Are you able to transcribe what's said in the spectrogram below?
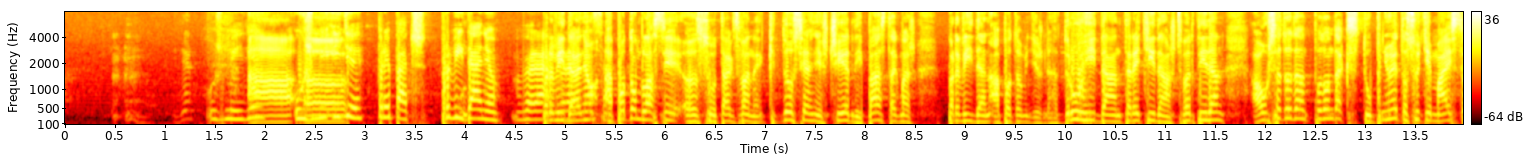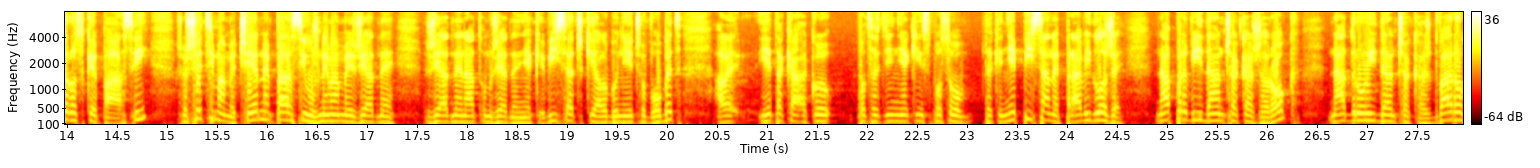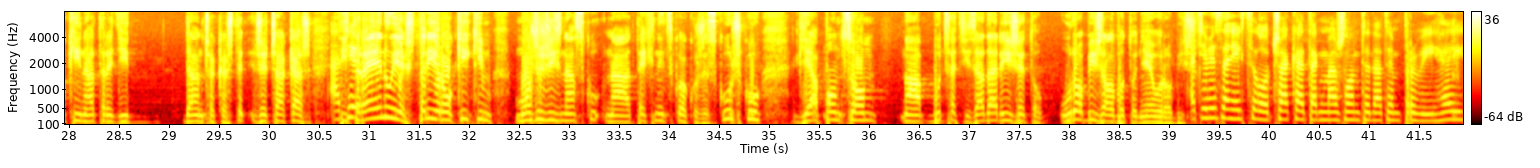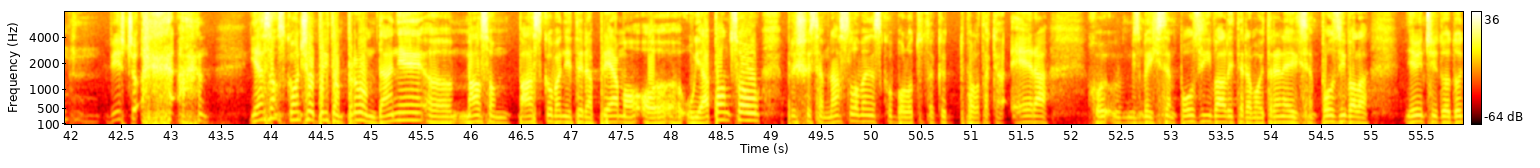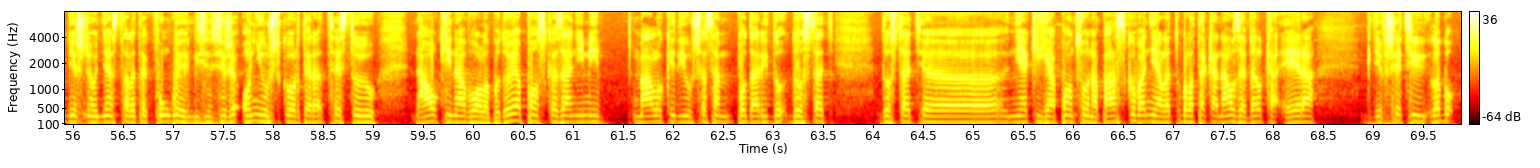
už mi ide? A, Už mi uh, ide? Prepač, prvý daňo. Vra, prvý daňo sa. a potom vlastne uh, sú tzv. Keď dosiahneš čierny pás, tak máš prvý dan a potom ideš na druhý dan, tretí dan, štvrtý dan a už sa to tam potom tak stupňuje, to sú tie majstrovské pásy, že všetci máme čierne pásy, už nemáme žiadne, žiadne na tom, žiadne nejaké výsačky alebo niečo vôbec, ale je taká ako v podstate nejakým spôsobom také nepísané pravidlo, že na prvý dan čakáš rok, na druhý dan čakáš dva roky, na tretí Dan, čakáš, že čakáš, a ty tie... trénuješ 3 roky, kým môžeš ísť na, skú, na technickú akože skúšku k Japoncom, no a buď sa ti zadarí, že to urobíš, alebo to neurobiš. A tebe sa nechcelo čakať, tak máš len teda ten prvý, hej? Vieš čo, Ja som skončil pri tom prvom dane, uh, mal som páskovanie teda priamo u Japoncov, prišli sem na Slovensko, bolo to, také, to bola taká éra, my sme ich sem pozývali, teda môj tréner ich sem pozývala, neviem, či to do dnešného dňa stále tak funguje, myslím si, že oni už skôr teda cestujú na Okinavu alebo do Japonska za nimi, málo kedy už sa sa podarí do, dostať, dostať uh, nejakých Japoncov na páskovanie, ale to bola taká naozaj veľká éra, kde všetci, lebo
